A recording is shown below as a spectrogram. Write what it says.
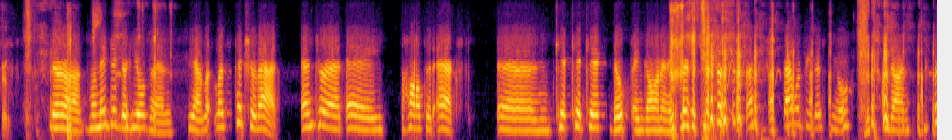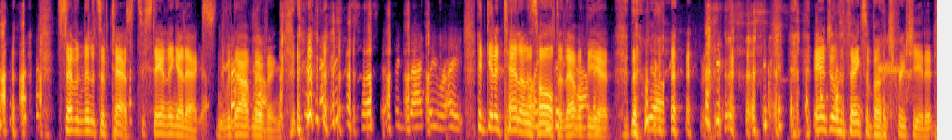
they're uh, when they dig their heels in yeah let, let's picture that enter at A halt at X and kick, kick, kick. Nope, ain't going anywhere. that, would be this mule. I'm done. Seven minutes of test standing at X without Yeah. moving. That's exactly right. He'd get a 10 on That's his halt, and that would be it. Angela, thanks a bunch. Appreciate it.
